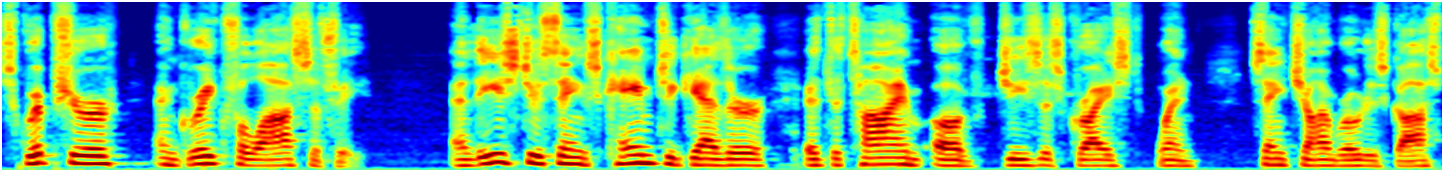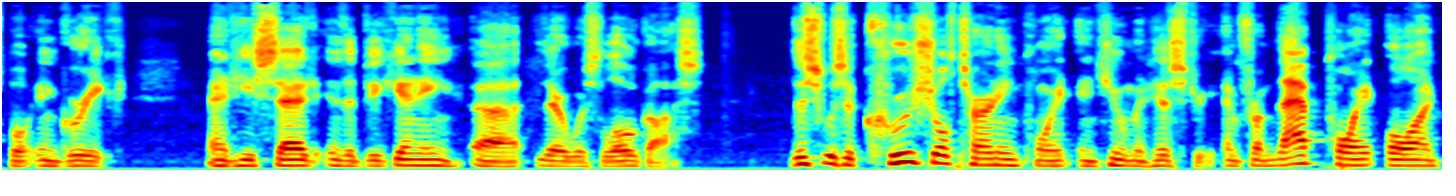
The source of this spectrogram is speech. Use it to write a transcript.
scripture and Greek philosophy. And these two things came together at the time of Jesus Christ when St. John wrote his gospel in Greek. And he said, in the beginning, uh, there was Logos. This was a crucial turning point in human history. And from that point on,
